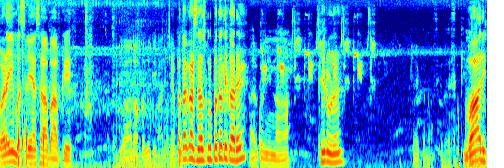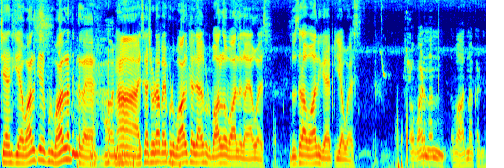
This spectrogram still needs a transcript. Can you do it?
बड़े ही मसले हैं साहब आपके। अच्छा, पता कर स्कूल पता तो कर कोई नहीं ना। फिर उन्हें वाल ही चेंज किया वाल के फुटबॉल ना तो लगाया। हाँ इसका छोटा भाई फुटबॉल खेल जाए फुटबॉल का वाल लगाया हुआ है दूसरा वाल ही गैप किया हुआ है आवाज़ ना करना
